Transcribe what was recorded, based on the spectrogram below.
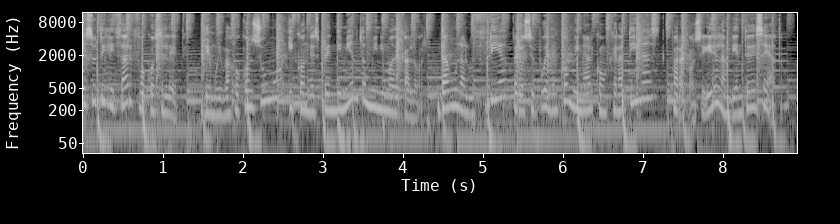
es utilizar focos LED, de muy bajo consumo y con desprendimiento mínimo de calor. Dan una luz fría, pero se pueden combinar con gelatinas para conseguir el ambiente deseado.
